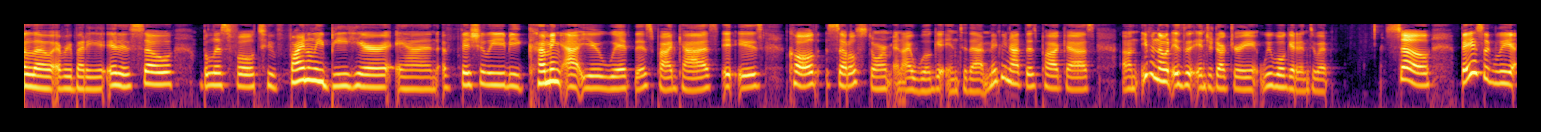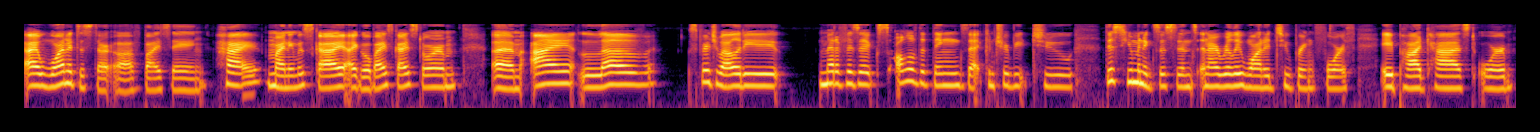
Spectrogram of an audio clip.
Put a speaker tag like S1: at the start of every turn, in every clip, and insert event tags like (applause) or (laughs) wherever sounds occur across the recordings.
S1: Hello, everybody. It is so blissful to finally be here and officially be coming at you with this podcast. It is called Subtle Storm, and I will get into that. Maybe not this podcast, um, even though it is the introductory, we will get into it. So, basically, I wanted to start off by saying, Hi, my name is Skye. I go by Skye Storm. Um, I love spirituality, metaphysics, all of the things that contribute to this human existence. And I really wanted to bring forth a podcast or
